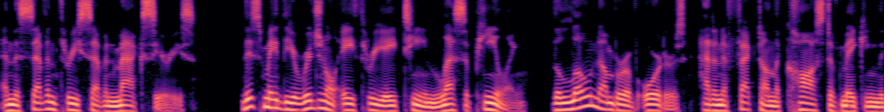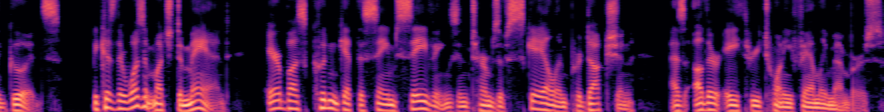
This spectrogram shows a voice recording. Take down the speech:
and the 737 MAX series. This made the original A318 less appealing. The low number of orders had an effect on the cost of making the goods. Because there wasn't much demand, Airbus couldn't get the same savings in terms of scale and production as other A320 family members.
